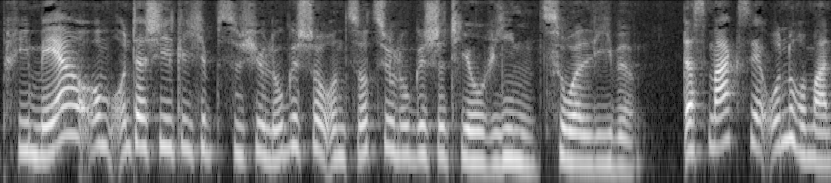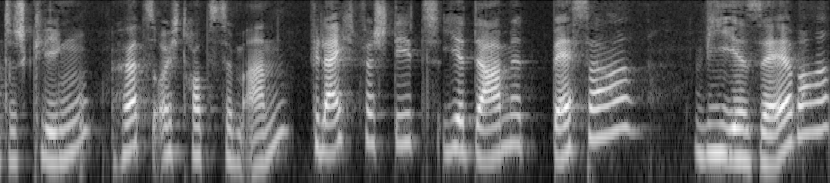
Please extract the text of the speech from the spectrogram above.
primär um unterschiedliche psychologische und soziologische Theorien zur Liebe. Das mag sehr unromantisch klingen, hört es euch trotzdem an. Vielleicht versteht ihr damit besser, wie ihr selber,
